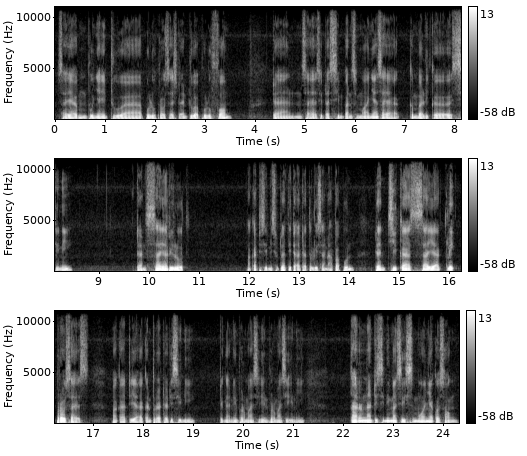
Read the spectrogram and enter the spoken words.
saya mempunyai 20 proses dan 20 form dan saya sudah simpan semuanya saya kembali ke sini dan saya reload maka di sini sudah tidak ada tulisan apa pun dan jika saya klik proses maka dia akan berada di sini dengan informasi-informasi ini. Karena di sini masih semuanya kosong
